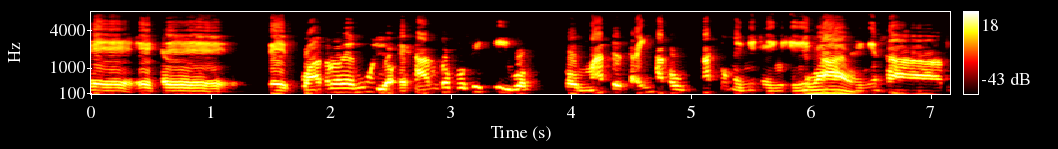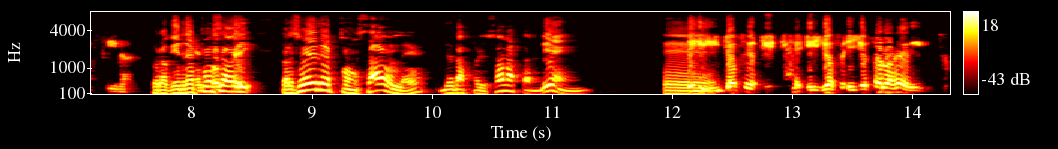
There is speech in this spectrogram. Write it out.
el 4 de julio, dejando positivo con más de 30 contactos en, en, esa, piscina. Pero, qué irresponsable, pero eso es irresponsable ¿eh? de las personas también. Eh, sí, yo, y, yo, y yo se los he dicho.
